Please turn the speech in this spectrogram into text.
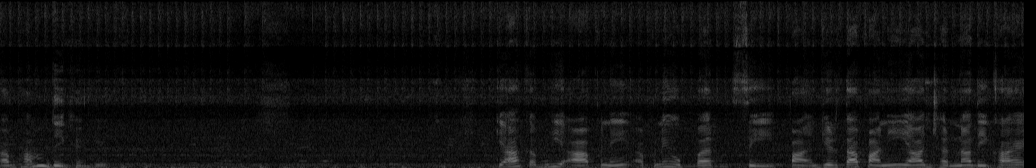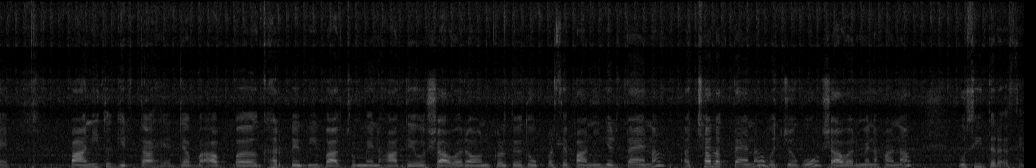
अब हम देखेंगे। क्या कभी आपने अपने ऊपर से पा, गिरता पानी या झरना देखा है? पानी तो गिरता है। जब आप घर पे भी बाथरूम में नहाते हो, शावर ऑन करते हो तो ऊपर से पानी गिरता है ना? अच्छा लगता है ना बच्चों को शावर में नहाना? उसी तरह से।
